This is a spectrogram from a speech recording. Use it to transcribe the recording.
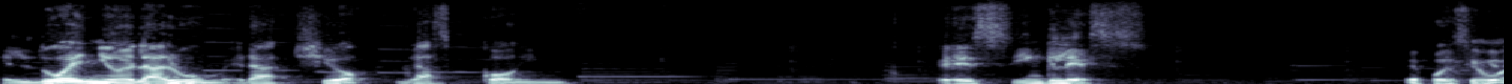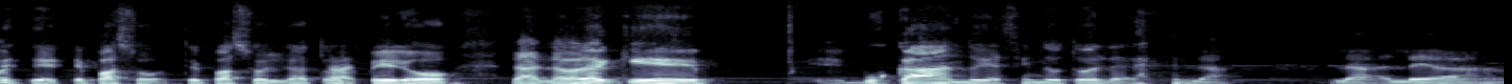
el, dueño del álbum era Geoff Gascoigne. Es inglés. Después si bueno. te, te, paso, te paso el dato. Pero la, la verdad que eh, buscando y haciendo toda la, la, la,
